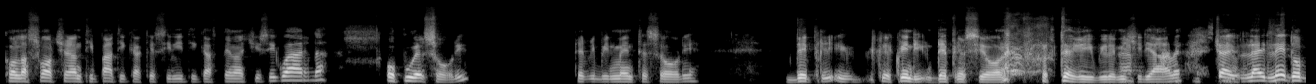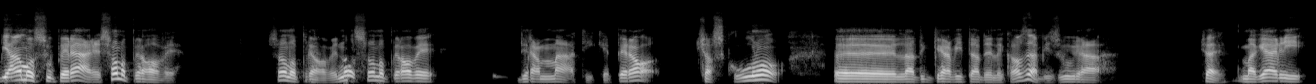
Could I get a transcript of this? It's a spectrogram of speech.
con la suocera antipatica che si litiga appena ci si guarda, oppure soli, terribilmente soli, Depri- quindi depressione terribile, eh, micidiale, cioè le, le, dobbiamo superare, sono prove, sono prove, non sono prove drammatiche, però ciascuno eh, la gravità delle cose la misura, cioè magari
